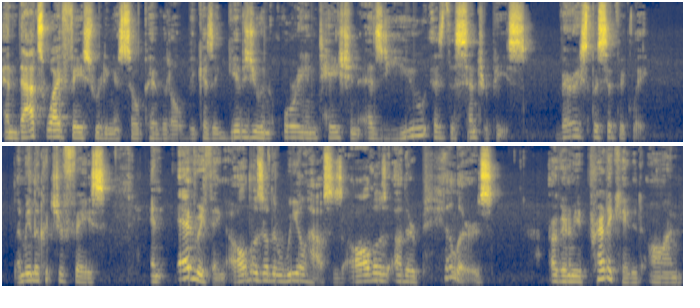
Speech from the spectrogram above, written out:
And that's why face reading is so pivotal because it gives you an orientation as you as the centerpiece, very specifically. Let me look at your face and everything, all those other wheelhouses, all those other pillars are going to be predicated on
